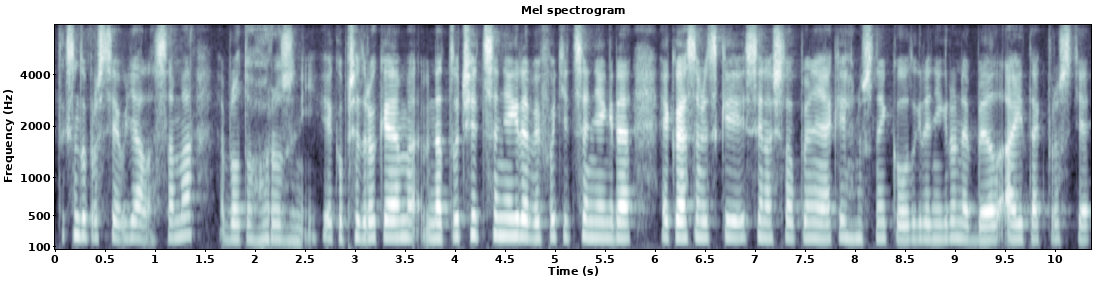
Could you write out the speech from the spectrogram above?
tak jsem to prostě udělala sama a bylo to hrozný. Jako před rokem natočit se někde, vyfotit se někde, jako já jsem vždycky si našla úplně nějaký hnusný kout, kde nikdo nebyl a i tak prostě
